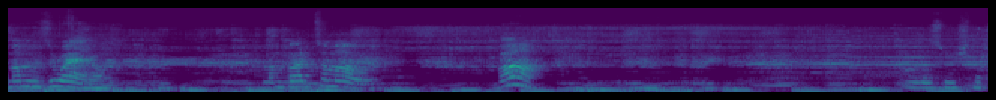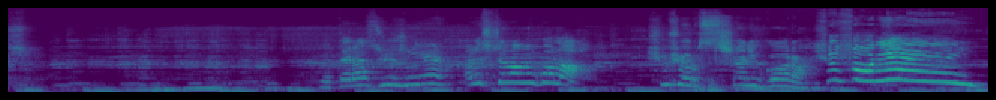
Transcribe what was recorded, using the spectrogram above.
Mam zero. Mam bardzo mało. A! Ale zmyślasz. No teraz już nie, ale strzelam gola. Siusior strzelił gora. Siusior, jej!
